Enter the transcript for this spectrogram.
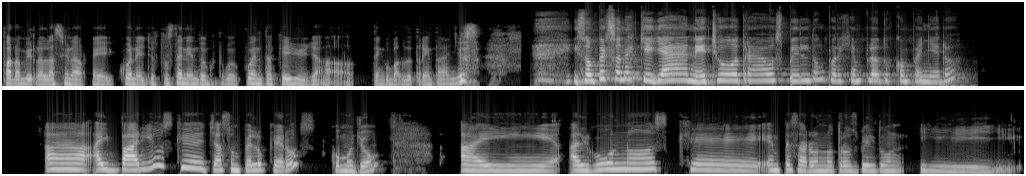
para mí relacionarme con ellos, pues teniendo en cuenta que yo ya tengo más de 30 años. ¿Y son personas que ya han hecho otra Ausbildung, por ejemplo, tus compañeros? Ah, hay varios que ya son peluqueros, como yo. Hay algunos que empezaron otros Bildung y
